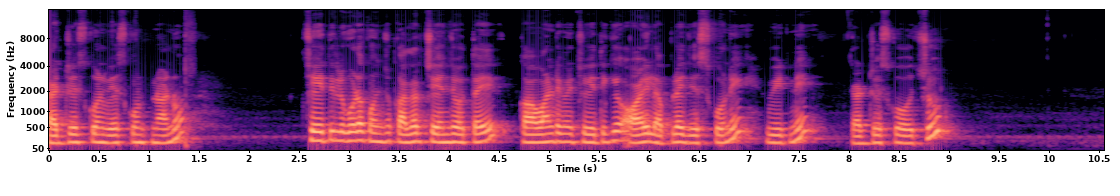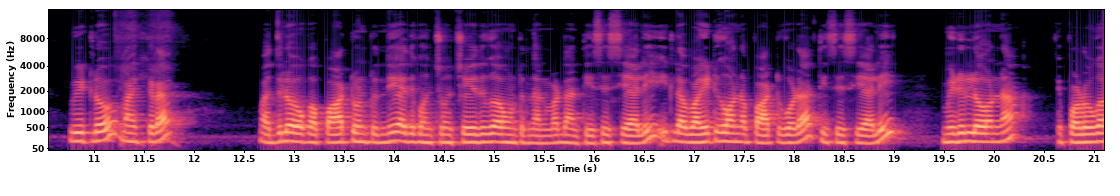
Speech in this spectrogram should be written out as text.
కట్ చేసుకొని వేసుకుంటున్నాను. చేతులు కూడా కొంచెం కలర్ చేంజ్ అవుతాయి. కావాలంటే మీరు చేతికి ఆయిల్ అప్లై చేసుకొని వీటిని కట్ చేసుకోవచ్చు. వీటిలో మనకి ఇక్కడ మధ్యలో ఒక పార్ట్ ఉంటుంది. అది కొంచెం చేదుగా ఉంటుంది అనమాట దాన్ని తీసేసేయాలి. ఇట్లా వైట్గా ఉన్న పార్ట్ కూడా తీసేసేయాలి. మిడిల్లో ఉన్న పొడవుగా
